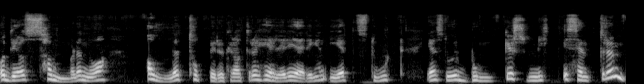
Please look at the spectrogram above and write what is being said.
Og det å samle nå alle toppbyråkrater og hele regjeringen i, stort, i en stor bunkers midt i sentrum,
